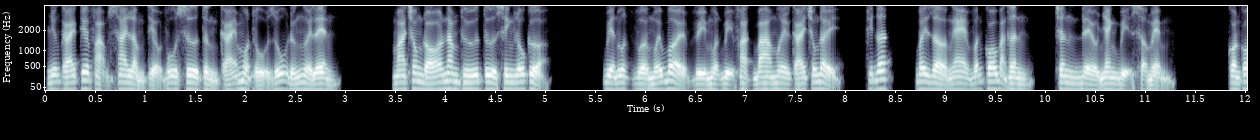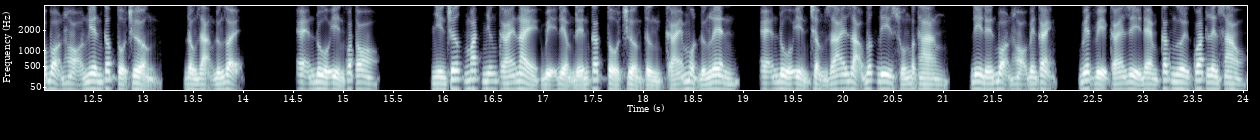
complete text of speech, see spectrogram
những cái kia phạm sai lầm tiểu vu sư từng cái một ủ rũ đứng người lên. Mà trong đó năm thứ tư sinh lỗ cửa. Biển ụt vừa mới bởi vì muộn bị phạt ba mươi cái chống đẩy, hít đất, bây giờ nghe vẫn có bản thân, chân đều nhanh bị sợ mềm. Còn có bọn họ niên cấp tổ trưởng, đồng dạng đứng dậy ẹn đù ỉn quá to. Nhìn trước mắt những cái này bị điểm đến các tổ trưởng từng cái một đứng lên ẹn đù ỉn chậm rãi dạo bước đi xuống bậc thang, đi đến bọn họ bên cạnh, biết vì cái gì đem các ngươi quát lên sao?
